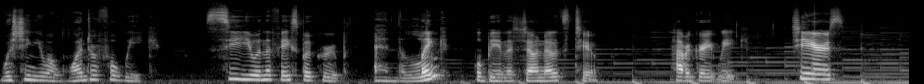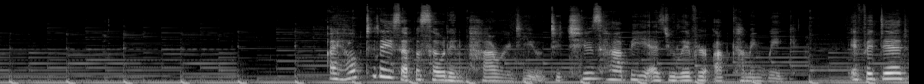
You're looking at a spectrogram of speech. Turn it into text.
Wishing you a wonderful week. See you in the Facebook group, and the link will be in the show notes too. Have a great week. Cheers! I hope today's episode empowered you to choose happy as you live your upcoming week. If it did,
